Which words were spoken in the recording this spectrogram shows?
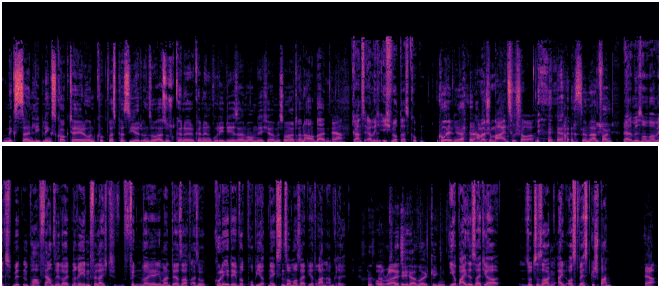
mixt seinen Lieblingscocktail und guckt, was passiert und so. Also es könnte, könnte eine gute Idee sein, warum nicht? Ja, müssen wir mal dran arbeiten. Ja. Ganz ehrlich, ich würde das gucken. Cool. Ja. Dann haben wir schon mal einen Zuschauer. ja, das ist ja ein Anfang. Ja, dann müssen wir mal mit, mit ein paar Fernsehleuten reden. Vielleicht finden wir ja jemand, der sagt, also coole Idee wird probiert. Nächsten Sommer seid ihr dran am Grill. Alright. ja, mal kicken. Ihr beide seid ja sozusagen ein Ost-West-Gespann. Ja.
